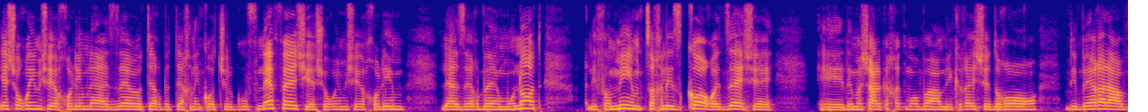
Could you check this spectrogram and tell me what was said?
יש הורים שיכולים להיעזר יותר בטכניקות של גוף נפש, יש הורים שיכולים להיעזר באמונות. לפעמים צריך לזכור את זה ש... אה, למשל ככה כמו במקרה שדרור דיבר עליו,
